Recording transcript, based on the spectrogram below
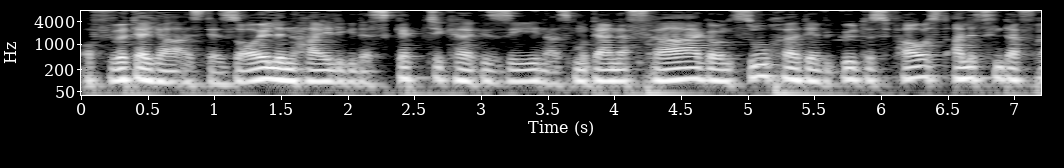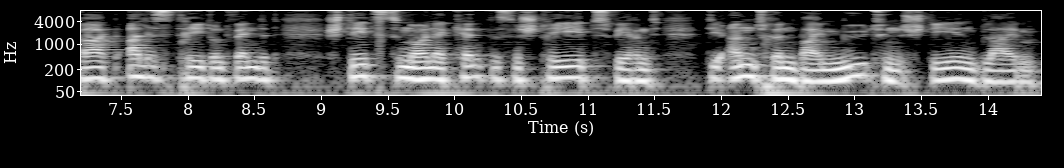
Oft wird er ja als der Säulenheilige der Skeptiker gesehen, als moderner Frager und Sucher, der wie Goethes Faust alles hinterfragt, alles dreht und wendet, stets zu neuen Erkenntnissen strebt, während die anderen bei Mythen stehen bleiben.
